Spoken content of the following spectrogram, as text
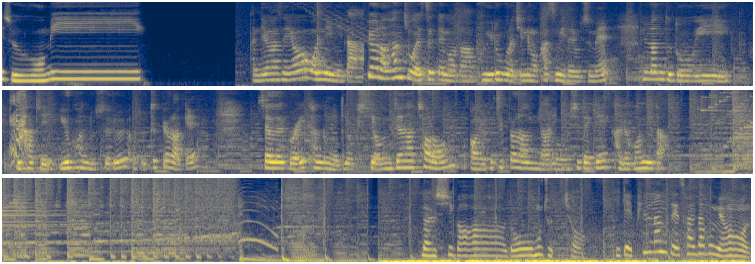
미수오미. 안녕하세요 원니입니다. 특별한 한 주가 있을 때마다 브이로그를 찍는 것 같습니다 요즘에. 핀란드도 이 유하지 유한 누스를 아주 특별하게 셀레브레이트 한답니다. 역시 언제나처럼 어, 이렇게 특별한 날이 온 시댁에 가려고 합니다. 날씨가 너무 좋죠. 이게 핀란드에 살다 보면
